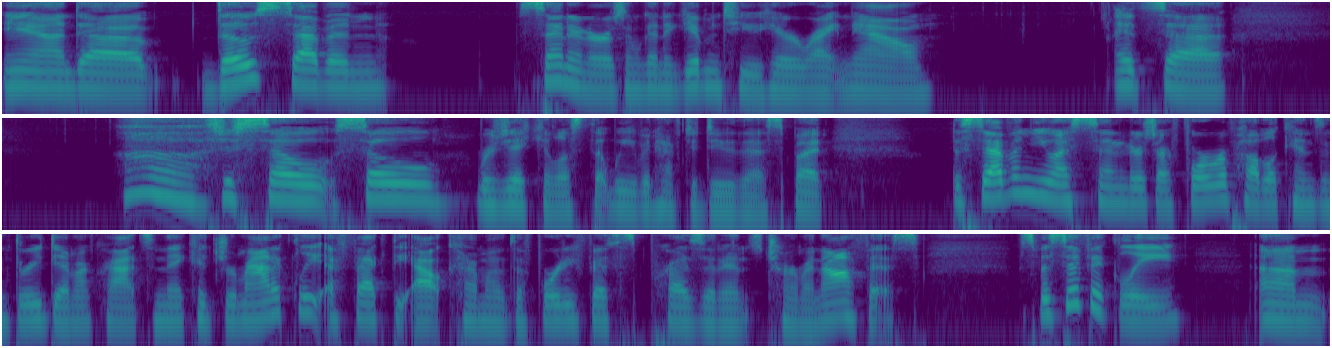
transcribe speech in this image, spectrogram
and uh, those seven senators, I'm going to give them to you here right now. It's uh oh, it's just so so ridiculous that we even have to do this. But the seven U.S. senators are four Republicans and three Democrats, and they could dramatically affect the outcome of the 45th president's term in office. Specifically, um,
